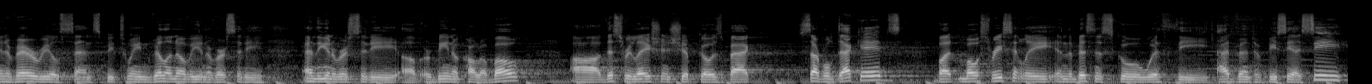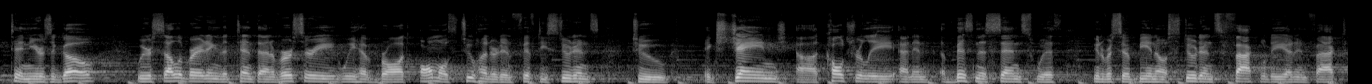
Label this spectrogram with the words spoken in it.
in a very real sense, between Villanova University and the University of Urbino Carlobo. Uh, this relationship goes back several decades, but most recently in the business school with the advent of BCIC 10 years ago, we are celebrating the 10th anniversary. We have brought almost 250 students to exchange uh, culturally and in a business sense with University of Urbino students, faculty, and in fact,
